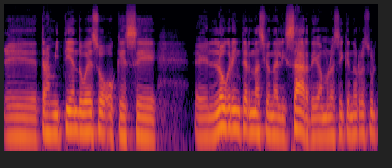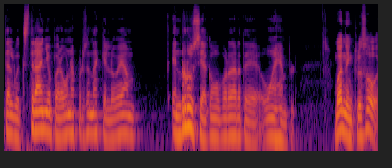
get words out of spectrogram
eh, transmitiendo eso o que se eh, logre internacionalizar, digámoslo así, que no resulte algo extraño para unas personas que lo vean en Rusia, como por darte un ejemplo? Bueno, incluso,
